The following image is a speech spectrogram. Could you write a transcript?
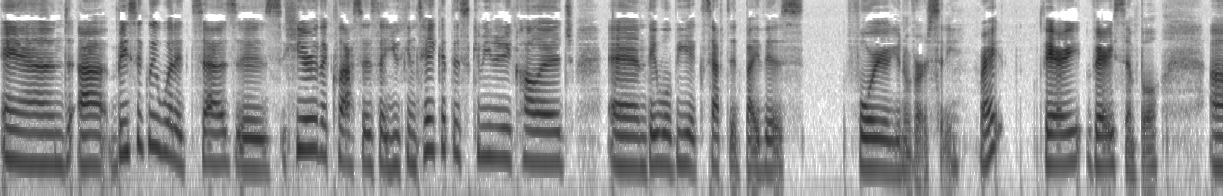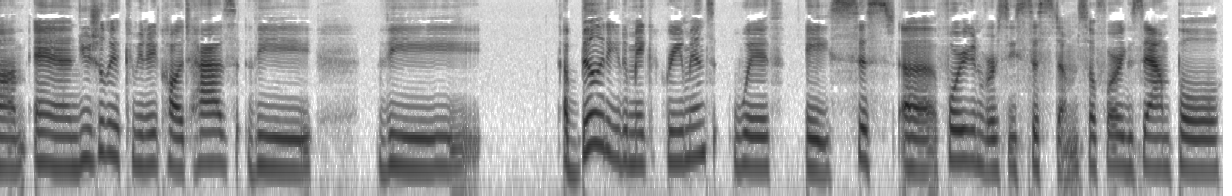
And uh, basically, what it says is here are the classes that you can take at this community college, and they will be accepted by this four year university, right? Very, very simple. Um, and usually a community college has the the ability to make agreements with a syst- uh, four university system. So, for example,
